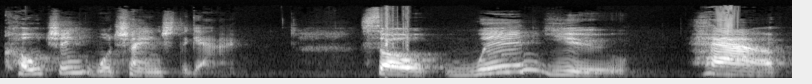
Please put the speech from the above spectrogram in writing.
coaching will change the game. So when you have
